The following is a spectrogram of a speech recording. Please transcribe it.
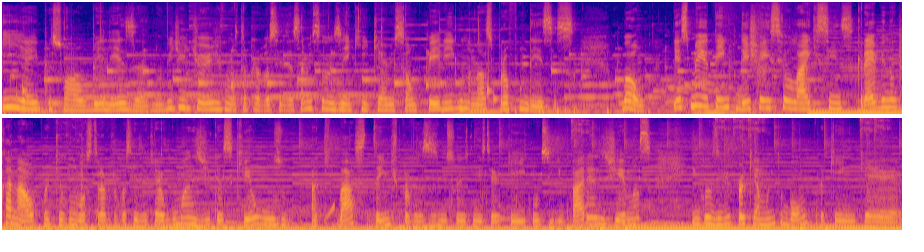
E aí pessoal, beleza? No vídeo de hoje vou mostrar pra vocês essa missãozinha aqui que é a missão Perigo nas Profundezas. Bom, nesse meio tempo deixa aí seu like, se inscreve no canal porque eu vou mostrar pra vocês aqui algumas dicas que eu uso aqui bastante pra fazer essas missões do Mr. K e conseguir várias gemas, inclusive porque é muito bom pra quem quer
